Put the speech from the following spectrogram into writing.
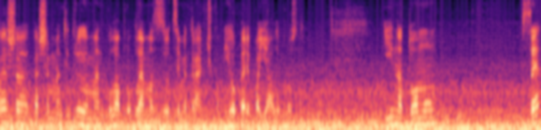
перша, перший момент, і другий момент була проблема з цим екранчиком. Його перепаяли просто. І на тому все.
